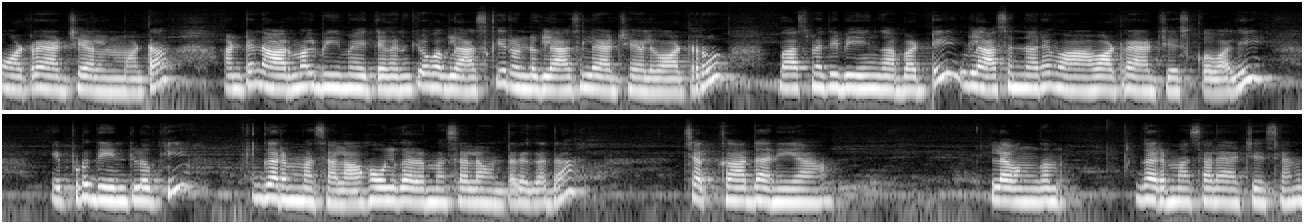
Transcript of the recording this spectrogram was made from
వాటర్ యాడ్ చేయాలన్నమాట. అంటే నార్మల్ బియ్యం అయితే కనుక ఒక గ్లాస్కి రెండు గ్లాసులు యాడ్ చేయాలి వాటరు. బాస్మతి బియ్యం కాబట్టి గ్లాసున్నరే వాటర్ యాడ్ చేసుకోవాలి. ఇప్పుడు దీంట్లోకి గరం మసాలా హోల్ గరం మసాలా ఉంటుంది కదా. చెక్క ధనియా లవంగం గరం మసాలా యాడ్ చేశాను.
